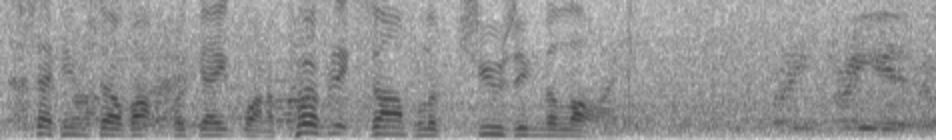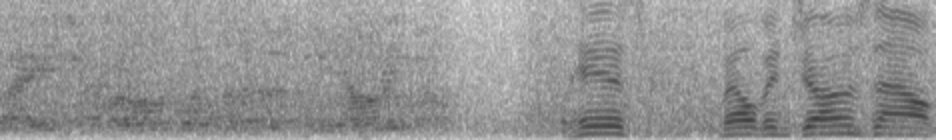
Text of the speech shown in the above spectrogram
Set himself up for gate one. A perfect example of choosing the line. But here's Melvyn Jones now.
